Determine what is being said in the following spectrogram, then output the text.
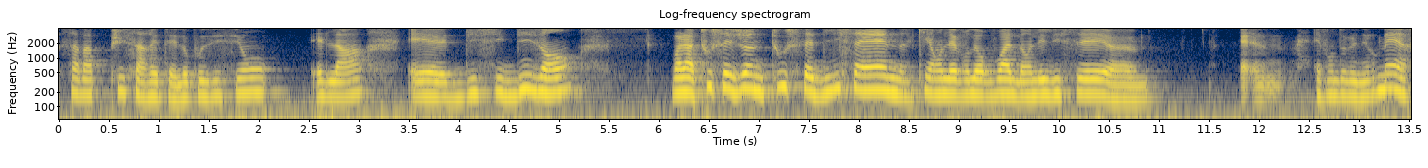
ça va plus s'arrêter. L'opposition est là et d'ici dix ans voilà tous ces jeunes tous ces lycéennes qui enlèvent leur voile dans les lycées euh, elles, vont devenir mères.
